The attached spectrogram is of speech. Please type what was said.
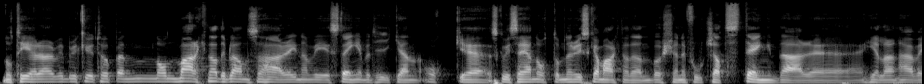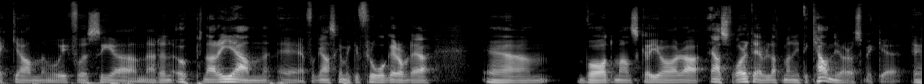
noterar. Vi brukar ju ta upp en, någon marknad ibland så här innan vi stänger butiken. Och eh, ska vi säga något om den ryska marknaden? Börsen är fortsatt stängd där eh, hela den här veckan och vi får se när den öppnar igen. Eh, jag får ganska mycket frågor om det. Eh, vad man ska göra. Ja, svaret är väl att man inte kan göra så mycket. Eh,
